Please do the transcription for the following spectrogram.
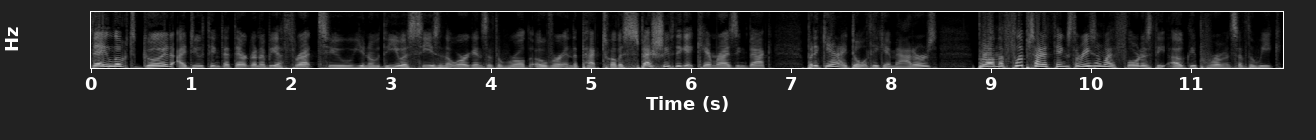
They looked good. I do think that they're going to be a threat to, you know, the USCs and the Oregons of the world over in the Pac 12, especially if they get Cam Rising back. But again, I don't think it matters. But on the flip side of things, the reason why Florida's the ugly performance of the week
